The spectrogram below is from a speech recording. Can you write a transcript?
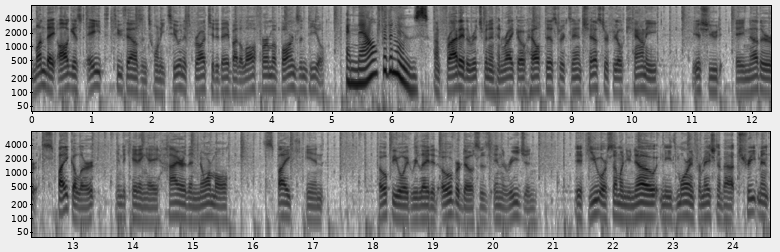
Monday, August 8th, 2022, and it's brought to you today by the law firm of Barnes & Diehl. And now for the news. On Friday, the Richmond and Henrico Health Districts and Chesterfield County issued another spike alert indicating a higher than normal spike in opioid-related overdoses in the region. If you or someone you know needs more information about treatment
